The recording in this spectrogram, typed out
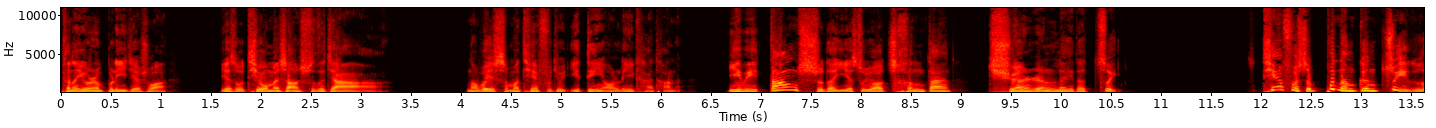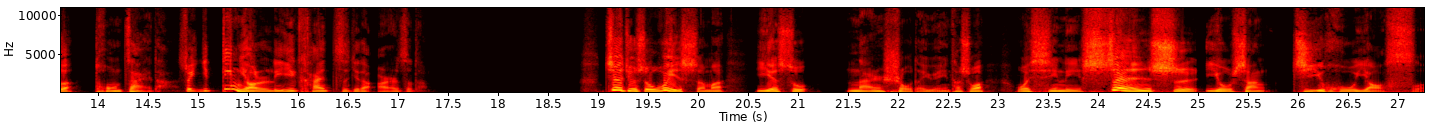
可能有人不理解，说啊，耶稣替我们上十字架。那为什么天父就一定要离开他呢？因为当时的耶稣要承担全人类的罪，天父是不能跟罪恶同在的，所以一定要离开自己的儿子的。这就是为什么耶稣难受的原因。他说：“我心里甚是忧伤，几乎要死。”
